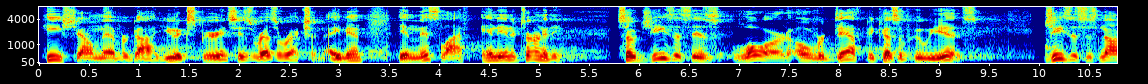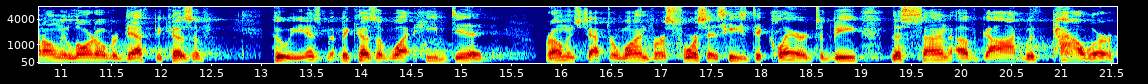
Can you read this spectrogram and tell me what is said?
he shall never die. You experience his resurrection. Amen. In this life and in eternity. So Jesus is Lord over death because of who he is. Jesus is not only Lord over death because of who he is, but because of what he did. Romans chapter 1, verse 4 says, He's declared to be the Son of God with power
